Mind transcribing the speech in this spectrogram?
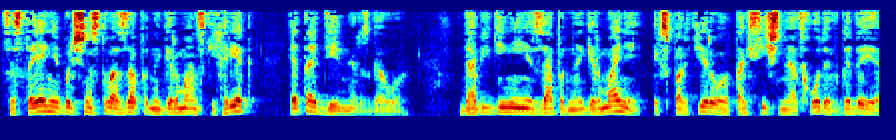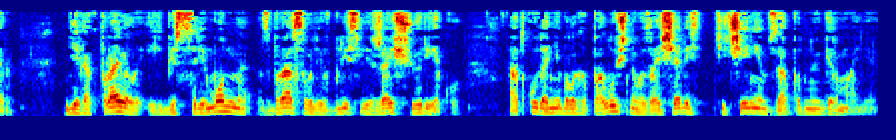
Состояние большинства западно-германских рек – это отдельный разговор. До объединения Западная Германия экспортировала токсичные отходы в ГДР, где, как правило, их бесцеремонно сбрасывали в близлежащую реку, откуда они благополучно возвращались течением в Западную Германию.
